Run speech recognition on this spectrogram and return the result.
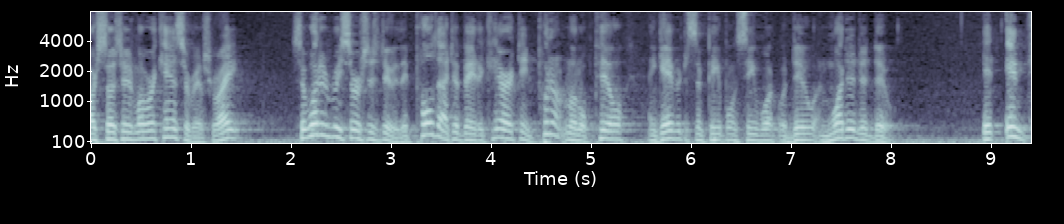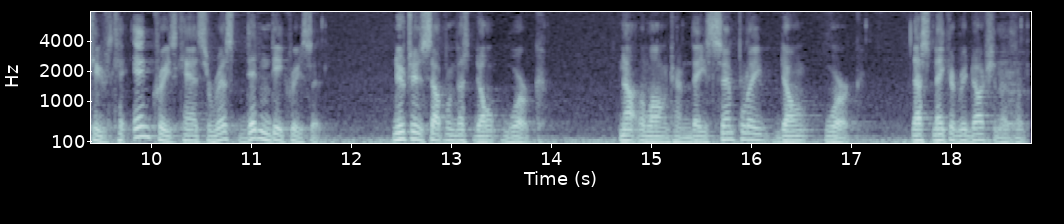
are associated with lower cancer risk, right? So what did researchers do? They pulled out the beta carotene, put it in a little pill, and gave it to some people and see what would do. And what did it do? It increased, increased cancer risk, didn't decrease it. Nutrient supplements don't work, not in the long term. They simply don't work. That's naked reductionism.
